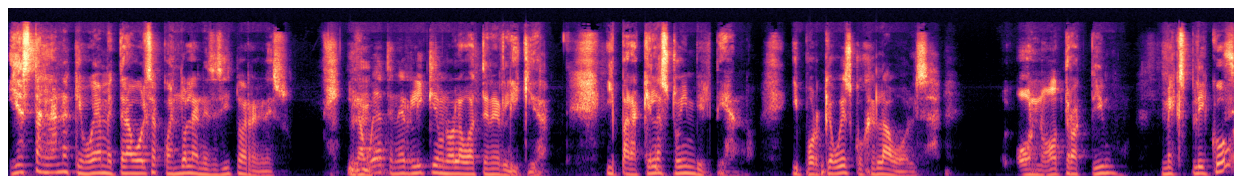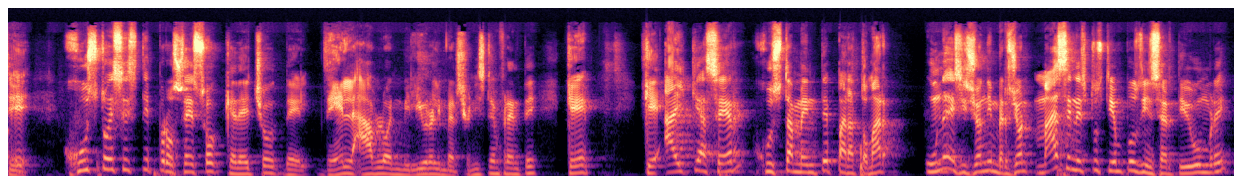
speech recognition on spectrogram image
¿y esta lana que voy a meter a bolsa, cuándo la necesito de regreso? ¿Y la voy a tener líquida o no la voy a tener líquida? ¿Y para qué la estoy invirtiendo? ¿Y por qué voy a escoger la bolsa? ¿O no otro activo? ¿Me explico? Sí. Eh, justo es este proceso que de hecho de, él hablo en mi libro El inversionista enfrente, que, que hay que hacer justamente para tomar una decisión de inversión, más en estos tiempos de incertidumbre,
